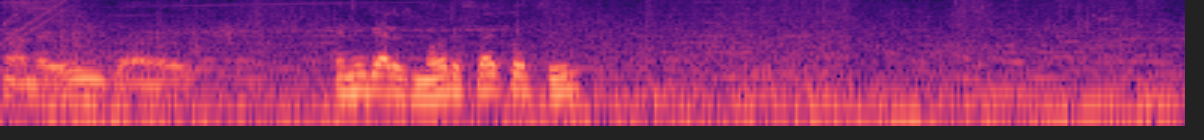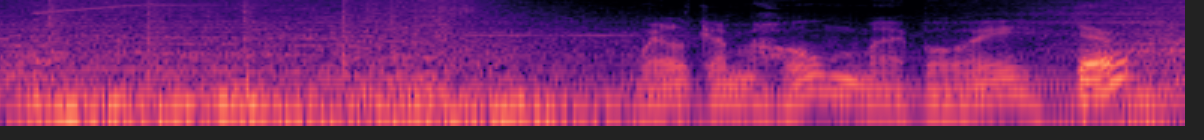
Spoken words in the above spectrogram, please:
kinda reads alright. And he got his motorcycle too. Welcome home, my boy. Gerald?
